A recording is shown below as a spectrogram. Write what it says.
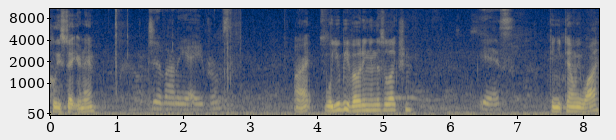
Please state your name. Giovanni Abrams. All right. Will you be voting in this election? Yes. Can you tell me why?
